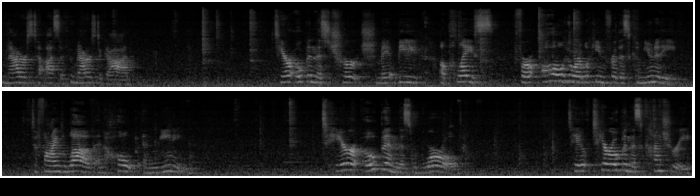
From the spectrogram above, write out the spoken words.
who matters to us, and who matters to God. Tear open this church. May it be a place for all who are looking for this community to find love and hope and meaning. Tear open this world. Tear, tear open this country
